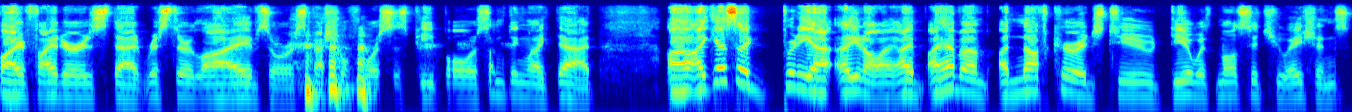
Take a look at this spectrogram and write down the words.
firefighters that risk their lives, or special forces people, or something like that. Uh, I guess I pretty, uh, you know, I I have a, enough courage to deal with most situations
